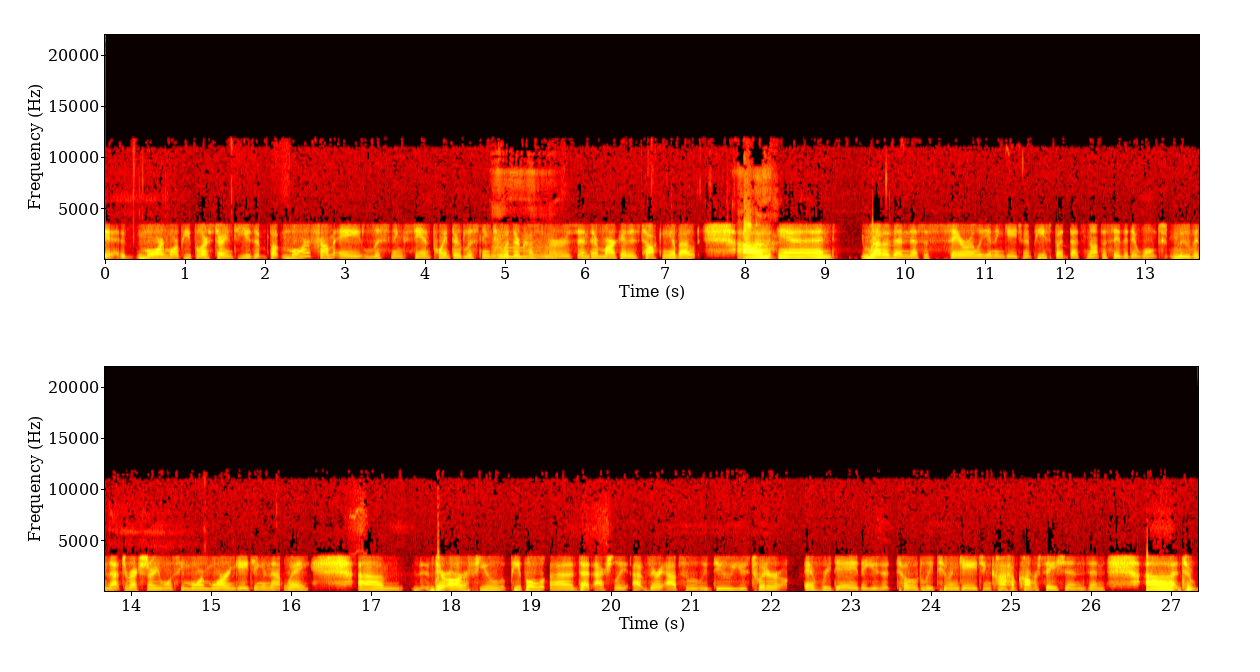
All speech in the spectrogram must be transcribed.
it, more and more people are starting to use it, but more from a listening standpoint. They're listening to mm. what their mm. customers and their market is talking about, uh-huh. um, and rather than necessarily an engagement piece, but that's not to say that it won't move in that direction or you won't see more and more engaging in that way. Um, there are a few people uh, that actually uh, very absolutely do use Twitter every day. They use it totally to engage and have conversations and uh, to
